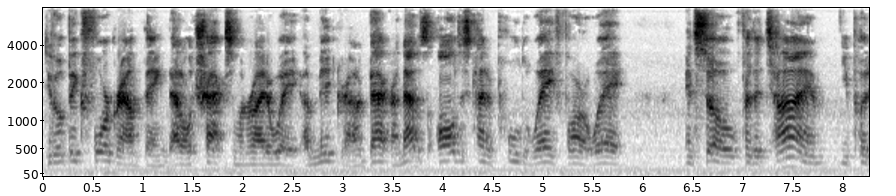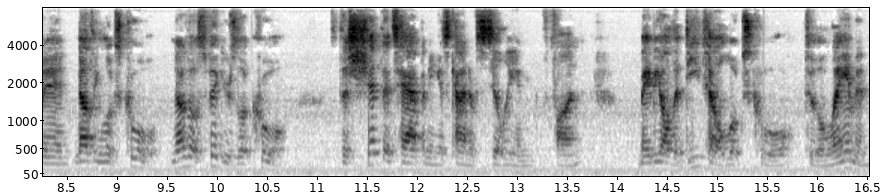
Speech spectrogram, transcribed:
Do a big foreground thing that'll attract someone right away. A midground, a background. That was all just kind of pulled away, far away. And so for the time you put in, nothing looks cool. None of those figures look cool. The shit that's happening is kind of silly and fun. Maybe all the detail looks cool to the layman,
